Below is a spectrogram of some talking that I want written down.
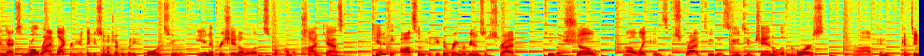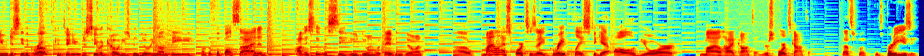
Pickaxe and Roll. Ryan Blackburn here. Thank you so much, everybody, for tuning in. Appreciate all the love and support on the podcast. Can it be awesome if you could rate, review, and subscribe to the show? Uh, like and subscribe to this YouTube channel, of course. Uh, con- continuing to see the growth, continuing to see what Cody's been doing on the on the football side, and obviously with CU doing what they've been doing. Uh, Mile High Sports is a great place to get all of your Mile High content, your sports content. That's what it's pretty easy.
